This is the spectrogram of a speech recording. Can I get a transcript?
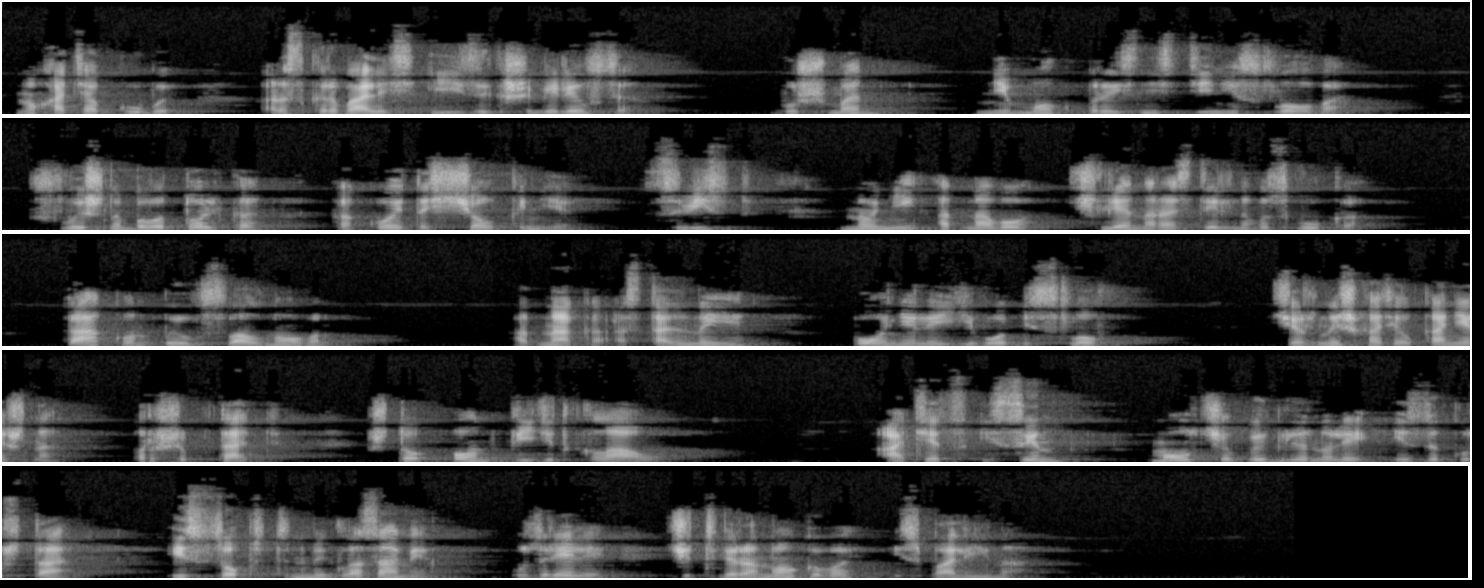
но хотя губы раскрывались и язык шевелился, Бушмен не мог произнести ни слова. Слышно было только какое-то щелканье, свист, но ни одного члена раздельного звука. Так он был взволнован. Однако остальные поняли его без слов. Черныш хотел, конечно, прошептать, что он видит Клау. Отец и сын молча выглянули из-за куста и собственными глазами узрели четвероногого исполина.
